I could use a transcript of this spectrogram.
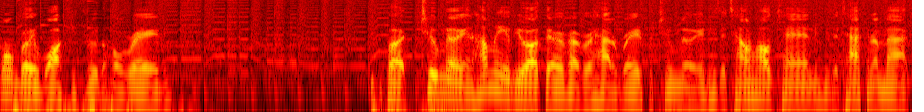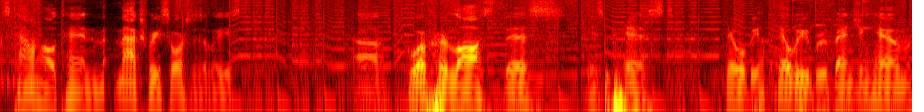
won't really walk you through the whole raid. But 2 million, how many of you out there have ever had a raid for 2 million? He's a Town Hall 10, he's attacking a max Town Hall 10, max resources at least. Uh, whoever lost this is pissed. They will be they'll be revenging him.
